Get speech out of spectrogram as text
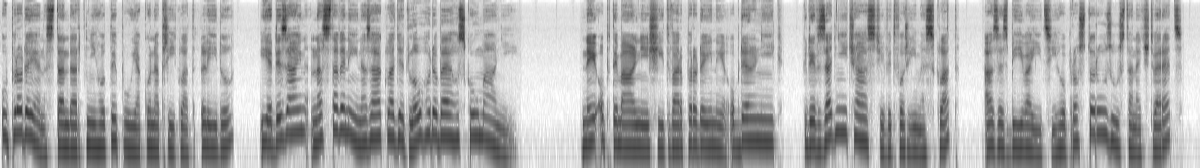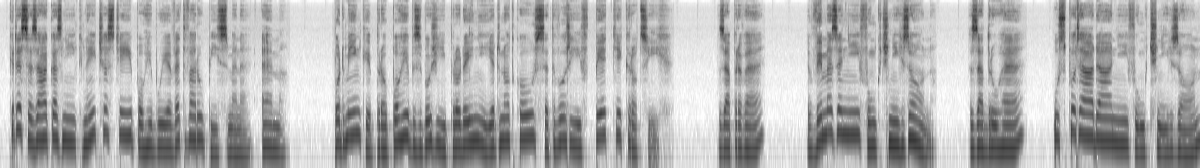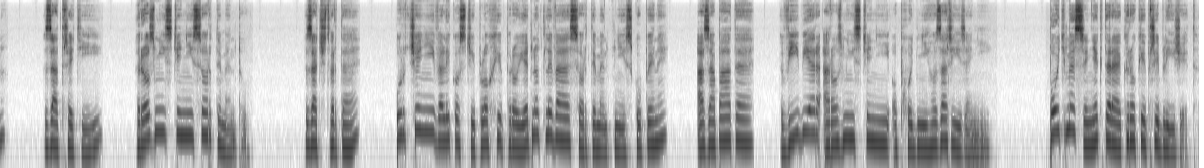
U prodejen standardního typu, jako například Lidl, je design nastavený na základě dlouhodobého zkoumání. Nejoptimálnější tvar prodejny je obdelník, kdy v zadní části vytvoříme sklad a ze zbývajícího prostoru zůstane čtverec, kde se zákazník nejčastěji pohybuje ve tvaru písmene M. Podmínky pro pohyb zboží prodejní jednotkou se tvoří v pěti krocích. Za prvé, vymezení funkčních zón. Za druhé, uspořádání funkčních zón. Za třetí, rozmístění sortimentu. Za čtvrté, určení velikosti plochy pro jednotlivé sortimentní skupiny. A za páté, výběr a rozmístění obchodního zařízení. Pojďme si některé kroky přiblížit.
